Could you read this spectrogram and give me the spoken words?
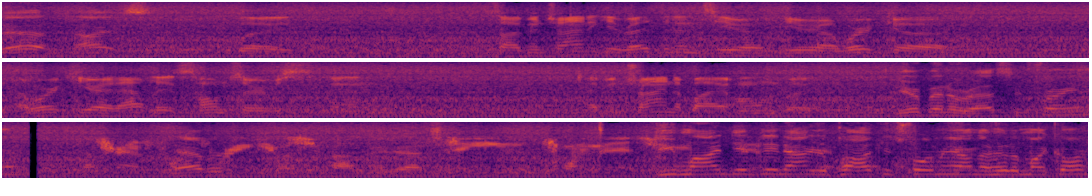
yeah, nice. But so I've been trying to get residents here. Here I work. Uh, I work here at Atlas Home Service, and I've been trying to buy a home, but You ever been arrested for anything? Transport Never? 3, give us I got you. 15, 20 minutes. Do you mind emptying out your pockets for me on the hood of my car?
